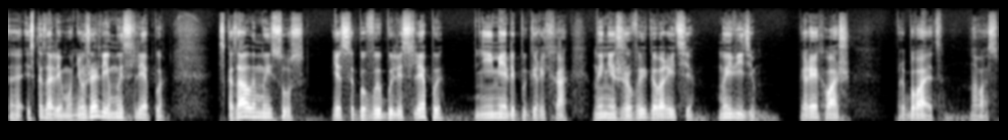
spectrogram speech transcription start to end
и сказали ему, «Неужели мы слепы?» Сказал им Иисус, «Если бы вы были слепы, не имели бы греха. Ныне же вы говорите, мы видим, грех ваш пребывает на вас».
